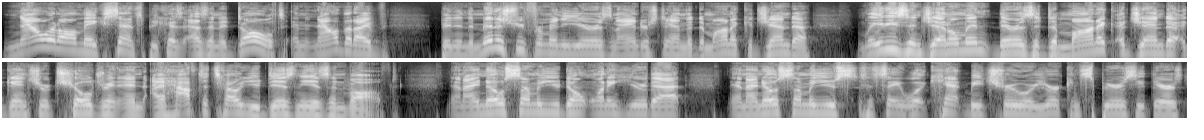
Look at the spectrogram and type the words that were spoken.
now it all makes sense because as an adult, and now that I've been in the ministry for many years and I understand the demonic agenda. Ladies and gentlemen, there is a demonic agenda against your children, and I have to tell you, Disney is involved. And I know some of you don't want to hear that. And I know some of you say, well, it can't be true or you're a conspiracy theorist.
